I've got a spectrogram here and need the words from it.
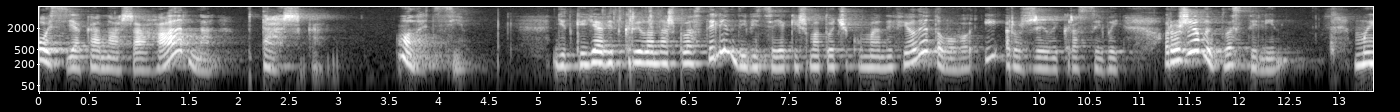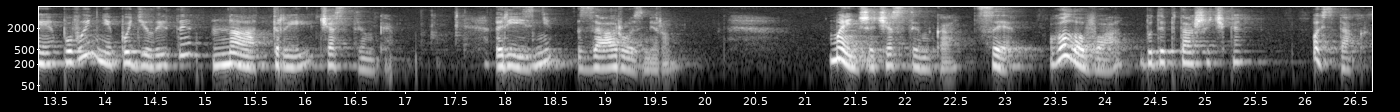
Ось яка наша гарна пташка. Молодці. Дітки, я відкрила наш пластилін. Дивіться, який шматочок у мене фіолетового і рожевий красивий. Рожевий пластилін ми повинні поділити на три частинки, різні за розміром. Менша частинка це голова буде пташечки. Ось так.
